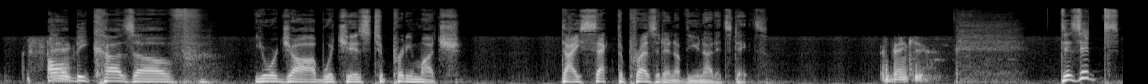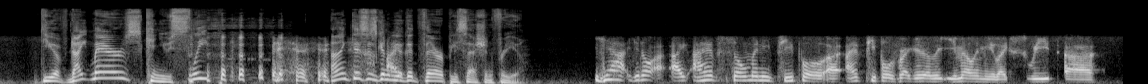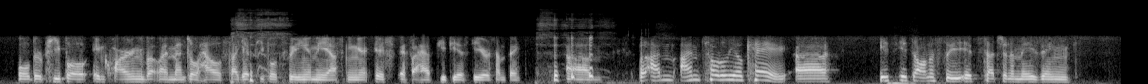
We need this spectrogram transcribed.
all because of your job, which is to pretty much dissect the president of the United States. Thank you. Does it? Do you have nightmares? Can you sleep? I think this is going to be a good therapy session for you. Yeah, you know, I, I have so many people. Uh, I have people regularly emailing me, like sweet uh, older people, inquiring about my mental health. I get people tweeting at me asking if if I have PTSD or something. Um, but I'm I'm totally okay. Uh, it's it's honestly it's such an amazing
